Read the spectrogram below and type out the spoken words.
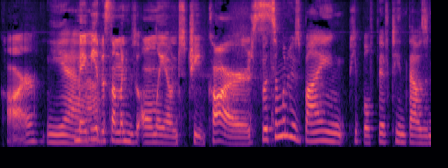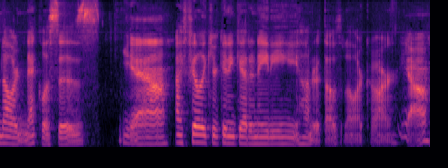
car. yeah, Maybe to someone who's only owned cheap cars. But someone who's buying people fifteen thousand dollar necklaces, yeah, I feel like you're going to get an eighty, hundred thousand dollar car. yeah.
